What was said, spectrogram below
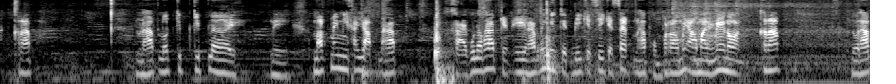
นะครับ ดูนะครับรถกิบกิบเลยนี่น็อตไม่มีขยับนะครับ ขายคุณภาพเกรด A นะครับไม่มีเกรด B เกรด C เกรด Z นะครับ ผมเราไม่เอามาอย่างแน่นอนครับดูนะครับ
